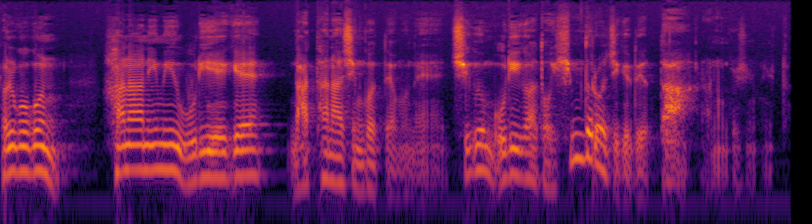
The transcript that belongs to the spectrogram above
결국은 하나님이 우리에게 나타나신 것 때문에 지금 우리가 더 힘들어지게 되었다라는 것입니다.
